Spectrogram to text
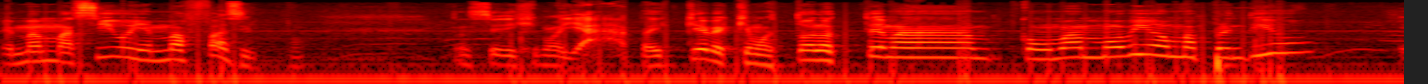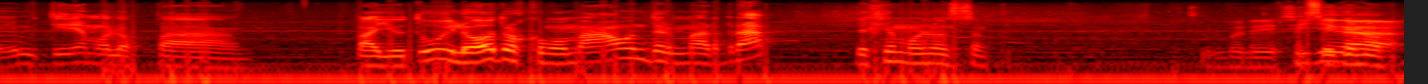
es más masivo y es más fácil. Entonces dijimos, ya, ¿para qué? Pesquemos todos los temas como más movidos, más prendidos, tirémoslos para YouTube y los otros como más under, más rap, dejémoslo en SoundCloud. Bueno, así, llega,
